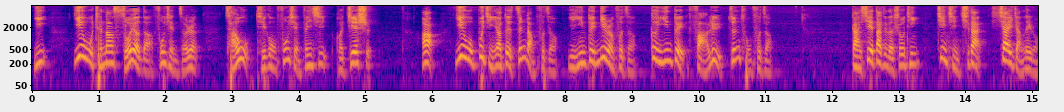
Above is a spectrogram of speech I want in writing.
一业务承担所有的风险责任，财务提供风险分析和揭示。二业务不仅要对增长负责，也应对利润负责，更应对法律遵从负责。感谢大家的收听，敬请期待下一讲内容。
